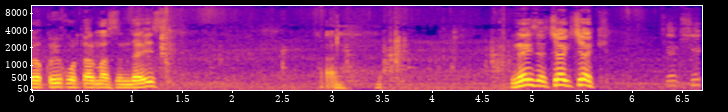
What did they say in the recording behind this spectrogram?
Ve kuyu kurtarmasındayız. Neyse çek çek. Çek şey.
